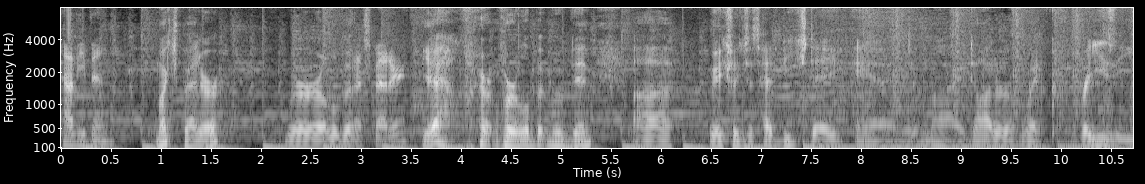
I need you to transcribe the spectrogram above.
How have you been? Much better. We're a little bit Much better. Yeah, we're, we're a little bit moved in. Uh, we actually just had beach day, and my daughter went crazy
